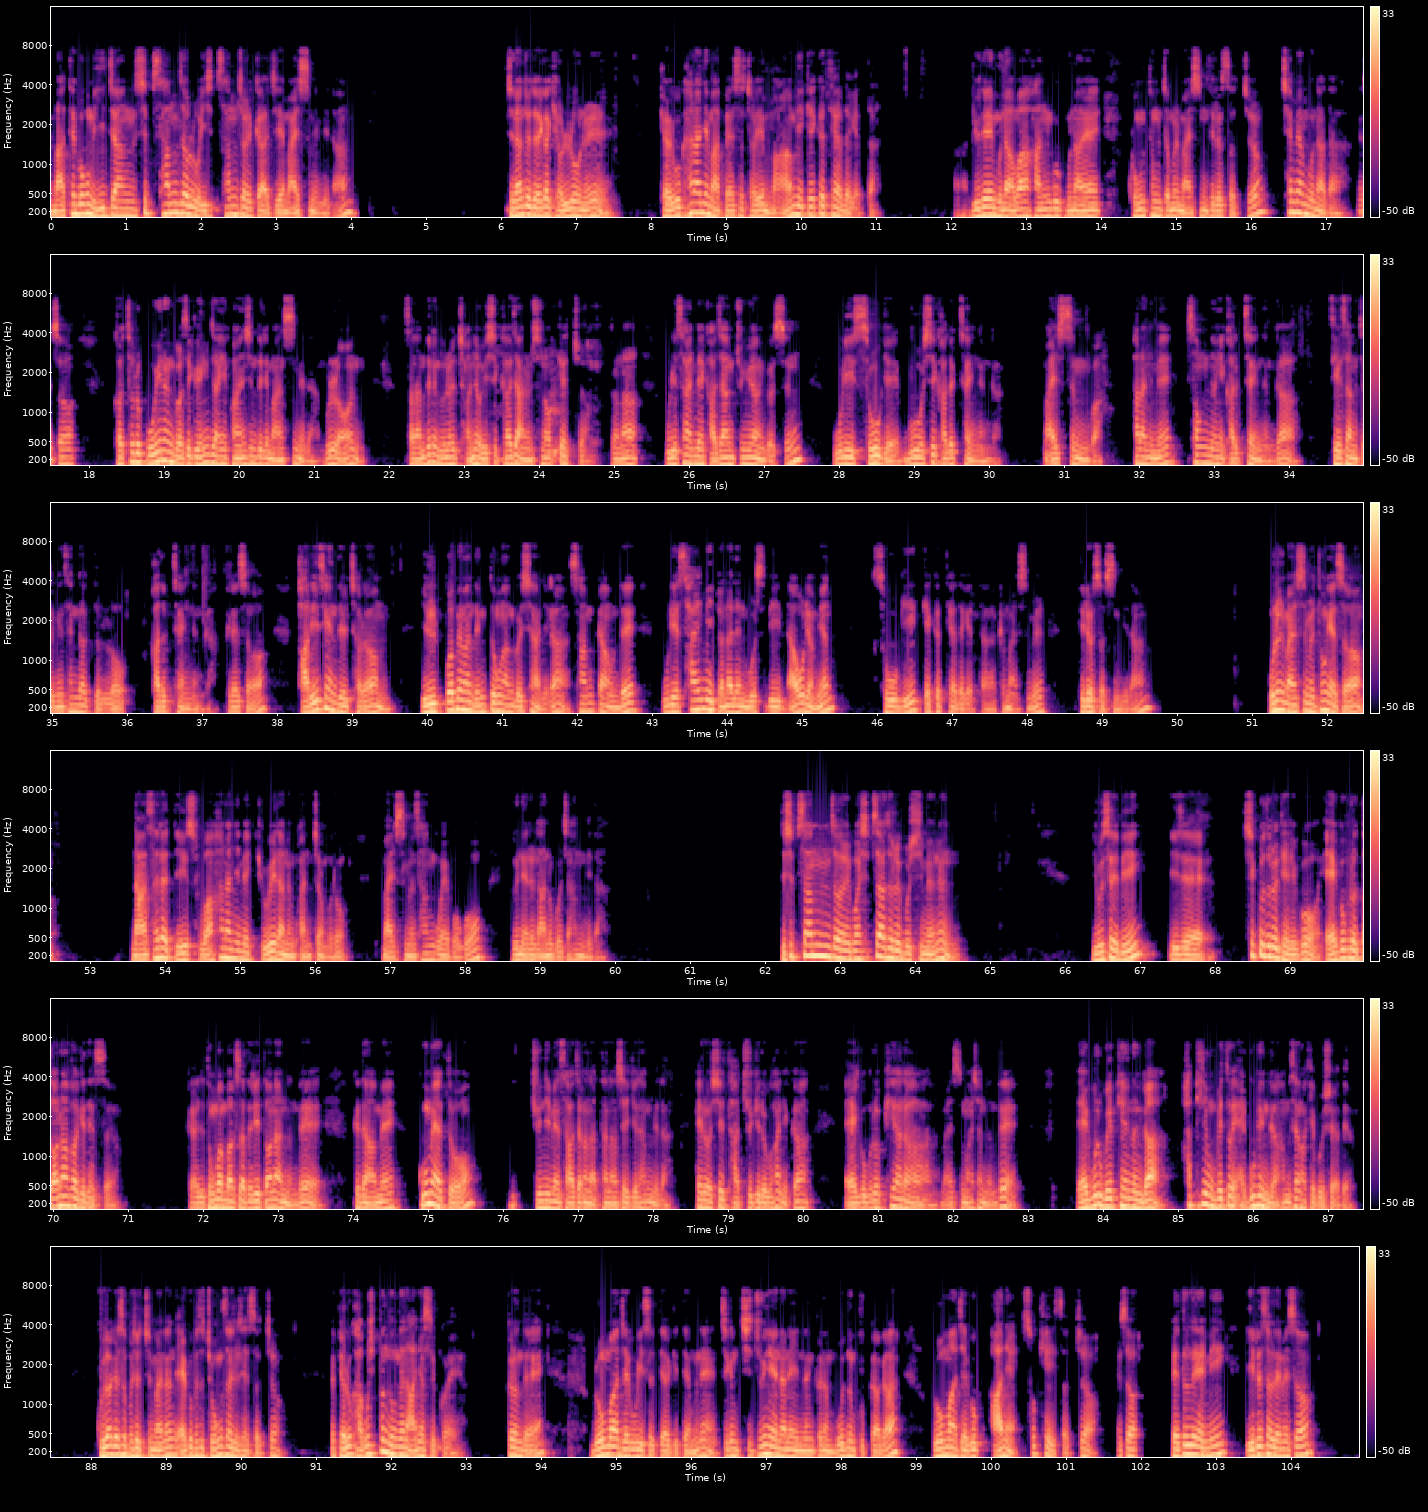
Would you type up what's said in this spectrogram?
마태복음 2장 13절로 23절까지의 말씀입니다. 지난주 저희가 결론을 결국 하나님 앞에서 저의 마음이 깨끗해야 되겠다. 아, 유대 문화와 한국 문화의 공통점을 말씀드렸었죠. 체면 문화다. 그래서 겉으로 보이는 것에 굉장히 관심들이 많습니다. 물론 사람들의 눈을 전혀 의식하지 않을 수는 없겠죠. 그러나 우리 삶의 가장 중요한 것은 우리 속에 무엇이 가득 차 있는가? 말씀과 하나님의 성령이 가득 차 있는가? 세상적인 생각들로 가득 차 있는가? 그래서 바리새인들처럼 율법에만 능동한 것이 아니라 삶 가운데 우리의 삶이 변화된 모습이 나오려면 속이 깨끗해야 되겠다. 그 말씀을 드렸었습니다. 오늘 말씀을 통해서 나사렛 예수와 하나님의 교회라는 관점으로 말씀을 상고해보고 은혜를 나누고자 합니다. 13절과 14절을 보시면은 요셉이 이제 식구들을 데리고 애굽으로 떠나가게 됐어요. 그러니까 동반 박사들이 떠났는데 그 다음에 꿈에 또 주님의 사자가 나타나서 얘기를 합니다. 헤롯이 다 죽이려고 하니까 애굽으로 피하라 말씀하셨는데 애굽으로 왜 피했는가? 하필이면 왜 또 애굽인가 한번 생각해 보셔야 돼요. 구약에서 보셨지만은 애굽에서 종살이를 했었죠. 별로 가고 싶은 동네는 아니었을 거예요. 그런데 로마 제국이 있을 때였기 때문에 지금 지중해 난에 있는 그런 모든 국가가 로마 제국 안에 속해 있었죠. 그래서 베들레헴이 예루살렘에서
